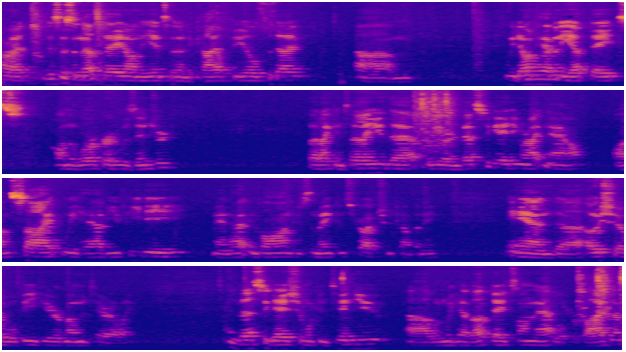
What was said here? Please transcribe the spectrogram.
All right, this is an update on the incident at Kyle Field today. Um, We don't have any updates on the worker who was injured. But I can tell you that we are investigating right now. On site, we have UPD, Manhattan Vaughn, who's the main construction company, and uh, OSHA will be here momentarily. Investigation will continue. Uh, When we have updates on that, we'll provide them.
